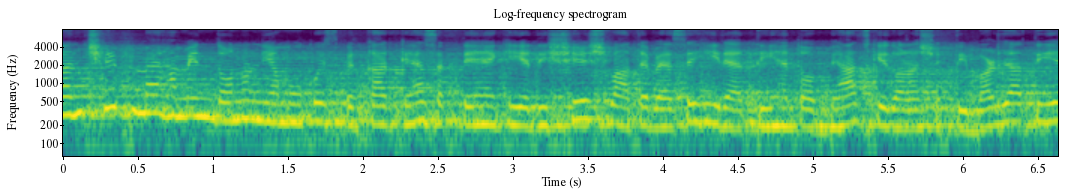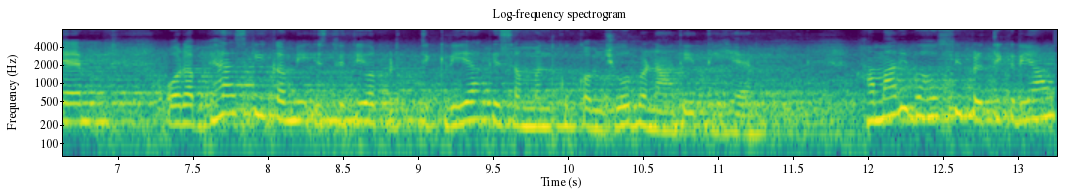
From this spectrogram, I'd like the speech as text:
संक्षिप्त में हम इन दोनों नियमों को इस प्रकार कह सकते हैं कि यदि शेष बातें वैसे ही रहती हैं तो अभ्यास के द्वारा शक्ति बढ़ जाती है और अभ्यास की कमी स्थिति और प्रतिक्रिया के संबंध को कमज़ोर बना देती है। हमारी बहुत सी प्रतिक्रियाओं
